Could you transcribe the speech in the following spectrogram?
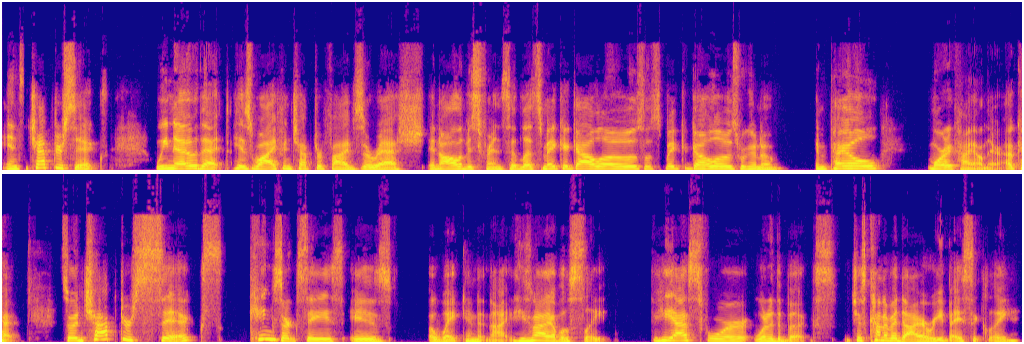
in chapter six, we know that his wife in chapter five, Zeresh, and all of his friends said, Let's make a gallows. Let's make a gallows. We're going to impale Mordecai on there. Okay. So, in chapter six, King Xerxes is awakened at night. He's not able to sleep. He asks for one of the books, just kind of a diary, basically,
